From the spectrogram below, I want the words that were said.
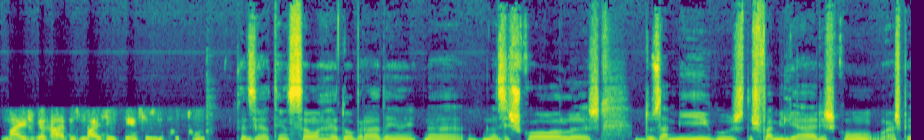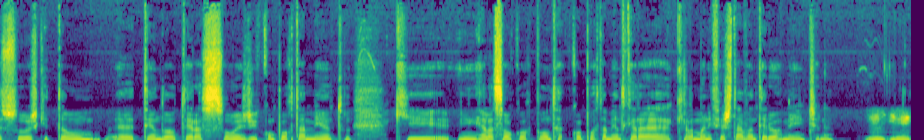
mais graves, mais intensas no futuro. Quer dizer, atenção redobrada em, na, nas escolas, dos amigos, dos familiares com as pessoas que estão é, tendo alterações de comportamento que em relação ao comportamento que, era, que ela manifestava anteriormente, né? Uhum.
